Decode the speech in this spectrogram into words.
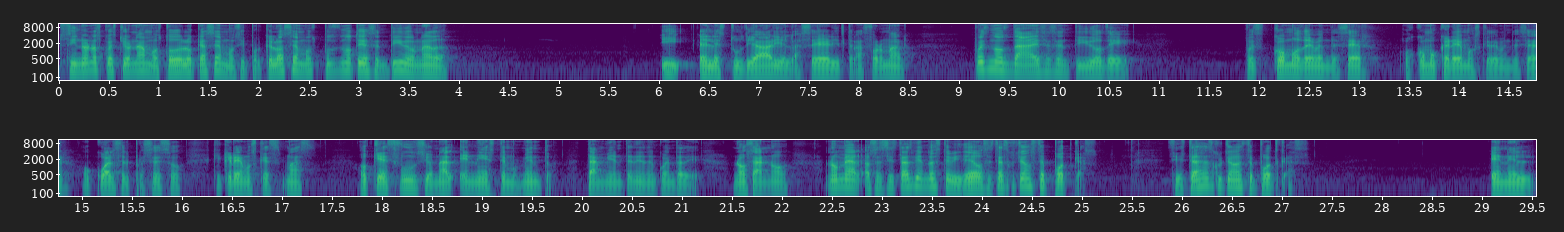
Si no nos cuestionamos todo lo que hacemos y por qué lo hacemos, pues no tiene sentido nada. Y el estudiar y el hacer y transformar, pues nos da ese sentido de, pues, cómo deben de ser o cómo creemos que deben de ser, o cuál es el proceso que creemos que es más, o que es funcional en este momento. También teniendo en cuenta de, no, o sea, no, no me, o sea, si estás viendo este video, si estás escuchando este podcast, si estás escuchando este podcast, en el,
